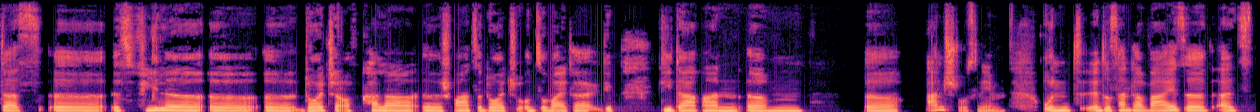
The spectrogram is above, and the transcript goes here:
dass äh, es viele äh, äh, Deutsche of Color, äh, schwarze Deutsche und so weiter gibt, die daran ähm, äh, Anstoß nehmen. Und interessanterweise, als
